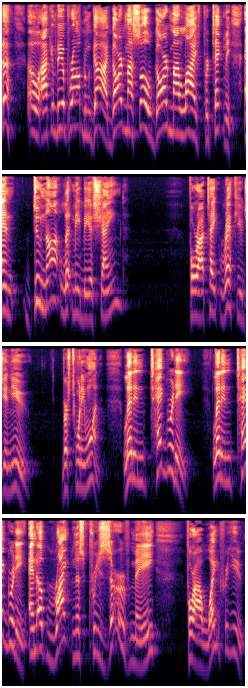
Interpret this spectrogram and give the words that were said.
oh, I can be a problem. God, guard my soul, guard my life, protect me, and do not let me be ashamed, for I take refuge in you. Verse 21. Let integrity, let integrity and uprightness preserve me for I wait for you.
